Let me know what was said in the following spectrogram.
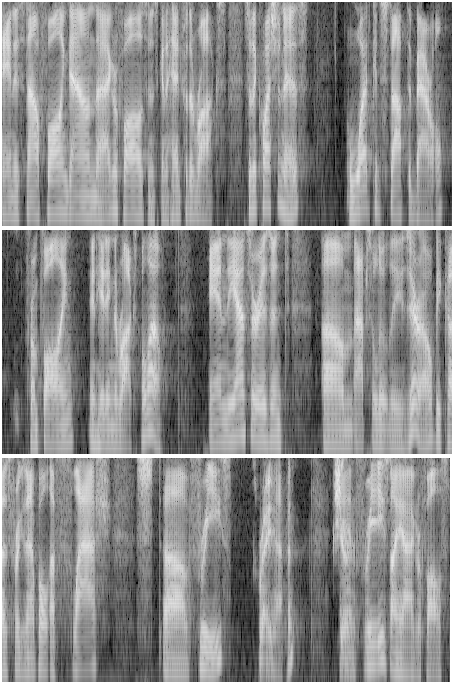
and it's now falling down Niagara Falls and it's going to head for the rocks. So the question is what could stop the barrel from falling and hitting the rocks below? And the answer isn't um, absolutely zero because, for example, a flash uh, freeze Right. could happen Sure. and freeze Niagara Falls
